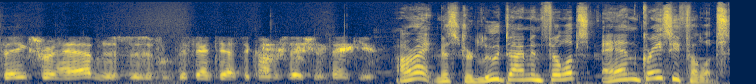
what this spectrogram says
Thanks for having us. This is a fantastic conversation. Thank you. All right, Mr. Lou Diamond Phillips and Gracie Phillips.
